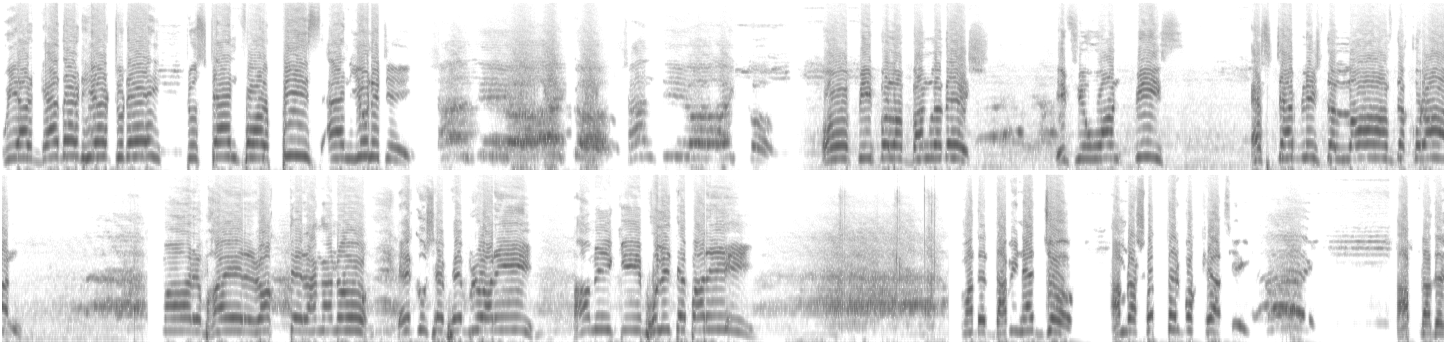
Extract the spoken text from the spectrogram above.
We are gathered here today to stand for peace and unity. শান্তি ও ঐক্য শান্তি ও ঐক্য Oh, people of Bangladesh, if you want peace, establish the law of the Quran. আমার ভাইয়ের রক্তে রাঙানো একুশে ফেব্রুয়ারি আমি কি ভুলিতে পারি? আমাদের দাবি ন্যায্য, আমরা সত্যের পক্ষে আছি। আপনাদের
